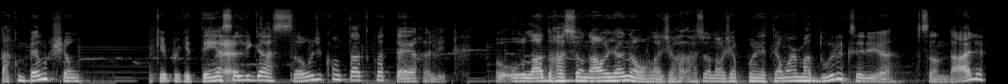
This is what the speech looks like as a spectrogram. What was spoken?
tá com o pé no chão. Por quê? Porque tem essa É. ligação de contato com a Terra ali. O, o lado racional já não. O lado racional já põe até uma armadura, que seria sandália.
